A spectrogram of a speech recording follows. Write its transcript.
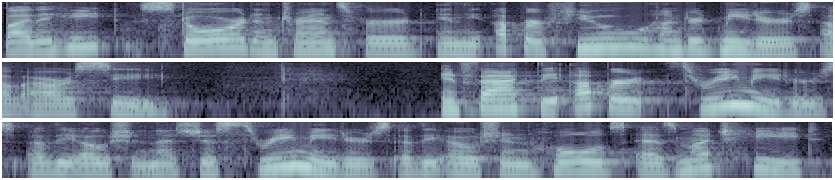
by the heat stored and transferred in the upper few hundred meters of our sea. In fact, the upper three meters of the ocean, that's just three meters of the ocean, holds as much heat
